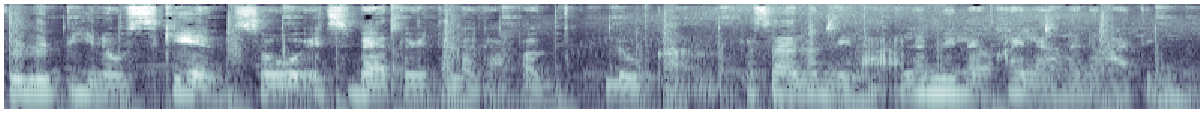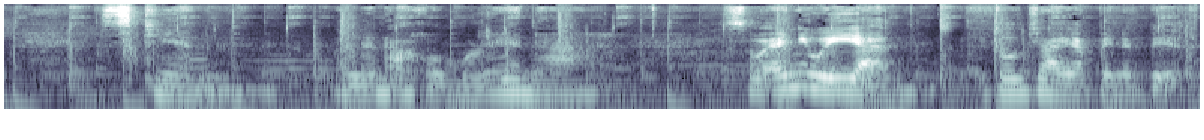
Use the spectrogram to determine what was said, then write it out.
Filipino skin. So, it's better talaga pag local. Kasi alam nila, alam nila yung kailangan ng ating skin. Wala na ako, morena. So, anyway, yan. It will dry up in a bit.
